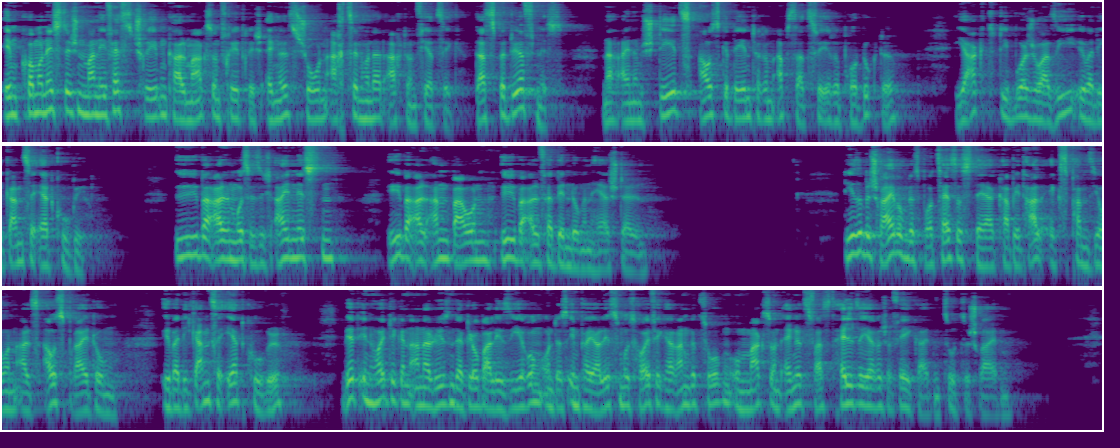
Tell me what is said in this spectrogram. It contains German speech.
Im kommunistischen Manifest schrieben Karl Marx und Friedrich Engels schon 1848, das Bedürfnis nach einem stets ausgedehnteren Absatz für ihre Produkte jagt die Bourgeoisie über die ganze Erdkugel. Überall muss sie sich einnisten, überall anbauen, überall Verbindungen herstellen. Diese Beschreibung des Prozesses der Kapitalexpansion als Ausbreitung über die ganze Erdkugel wird in heutigen Analysen der Globalisierung und des Imperialismus häufig herangezogen, um Marx und Engels fast hellseherische Fähigkeiten zuzuschreiben.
